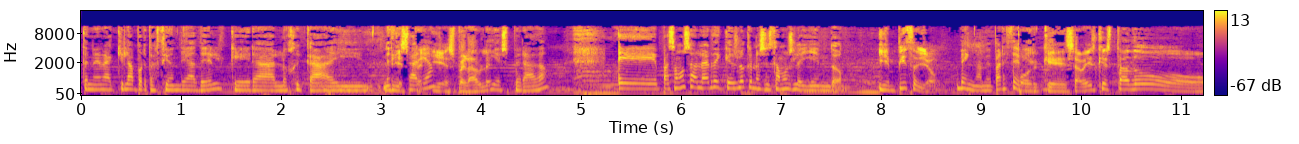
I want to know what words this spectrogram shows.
Tener aquí la aportación de Adele, que era lógica y necesaria. Y espe- y esperable. Y esperada, eh, pasamos a hablar de qué es lo que nos estamos leyendo. Y empiezo yo. Venga, me parece. bien. Porque sabéis que he estado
